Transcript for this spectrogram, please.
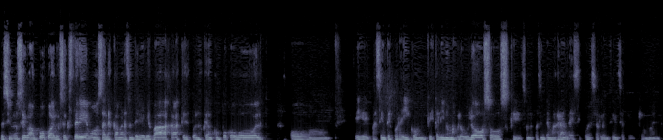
si uno se va un poco a los extremos, a las cámaras anteriores bajas, que después nos quedan con poco volt, o eh, pacientes por ahí con cristalinos más globulosos, que son los pacientes más grandes, y puede ser la incidencia que, que aumente.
